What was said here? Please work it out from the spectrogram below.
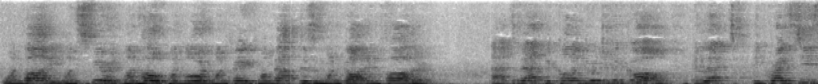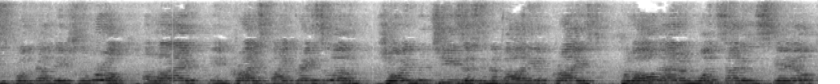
one body, one spirit, one hope, one Lord, one faith, one baptism, one God and Father. To that the calling to which you've been called. Elect in Christ Jesus before the foundation of the world. Alive in Christ by grace alone. Joined with Jesus in the body of Christ. Put all that on one side of the scale.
